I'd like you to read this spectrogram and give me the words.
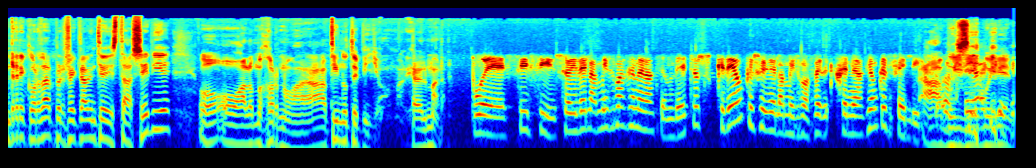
recordar perfectamente esta serie o, o a lo mejor no, a, a ti no te pillo, María del Mar. Pues sí, sí, soy de la misma generación. De hecho, creo que soy de la misma generación que Félix. Ah, muy bien, muy bien.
